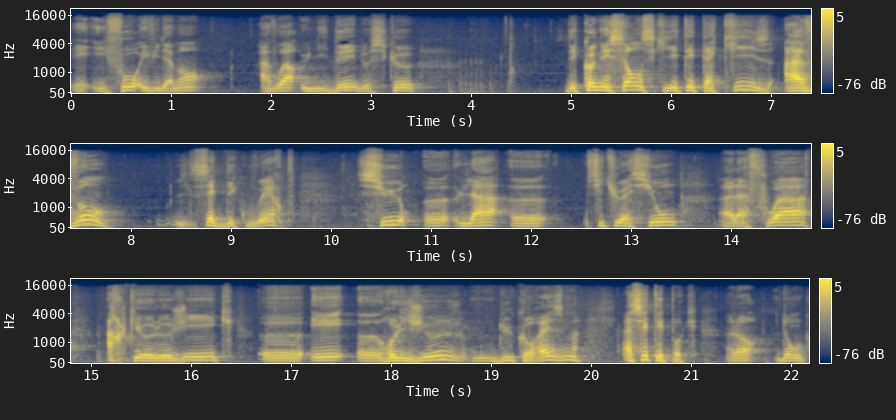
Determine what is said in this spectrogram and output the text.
Et il faut évidemment avoir une idée de ce que des connaissances qui étaient acquises avant cette découverte sur euh, la euh, situation à la fois archéologique euh, et religieuse du Choresme à cette époque. Alors, donc,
